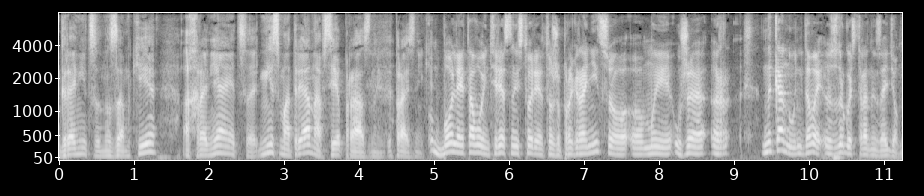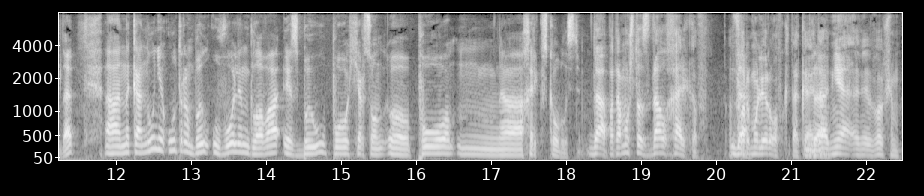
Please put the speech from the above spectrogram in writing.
граница на замке охраняется, несмотря на все праздники. Более того, интересная история тоже про границу. Мы уже накануне, давай с другой стороны зайдем, да? А, накануне утром был уволен глава СБ СБУ по Херсон, э, по э, Харьковской области. Да, потому что сдал Харьков. Да. Формулировка такая, да. да, не, в общем,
